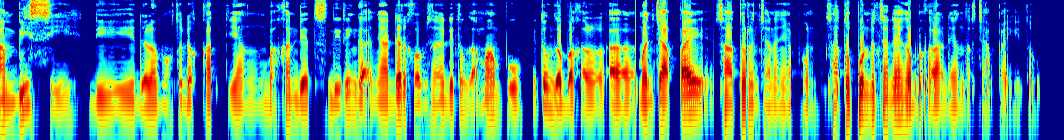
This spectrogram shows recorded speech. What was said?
ambisi di dalam waktu dekat yang bahkan dia sendiri nggak nyadar kalau misalnya dia tuh nggak mampu itu nggak bakal uh, mencapai satu rencananya pun satu pun rencananya nggak bakal ada yang tercapai gitu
